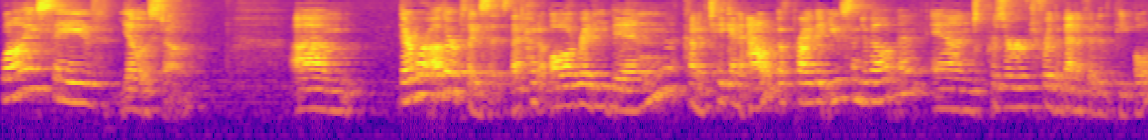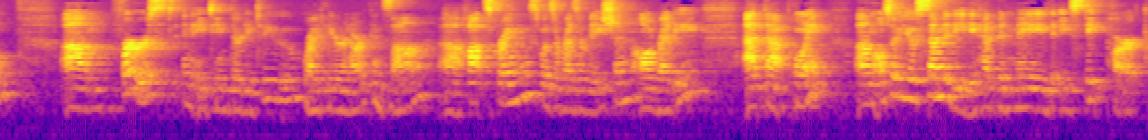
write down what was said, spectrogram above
why save Yellowstone? Um, there were other places that had already been kind of taken out of private use and development and preserved for the benefit of the people. Um, first, in 1832, right here in Arkansas, uh, Hot Springs was a reservation already at that point. Um, also, Yosemite had been made a state park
